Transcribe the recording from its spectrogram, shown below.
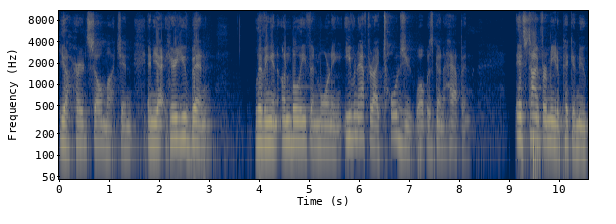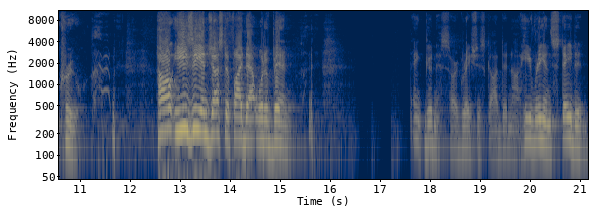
you heard so much, and, and yet here you've been living in unbelief and mourning, even after I told you what was going to happen. It's time for me to pick a new crew. How easy and justified that would have been. Thank goodness our gracious God did not. He reinstated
